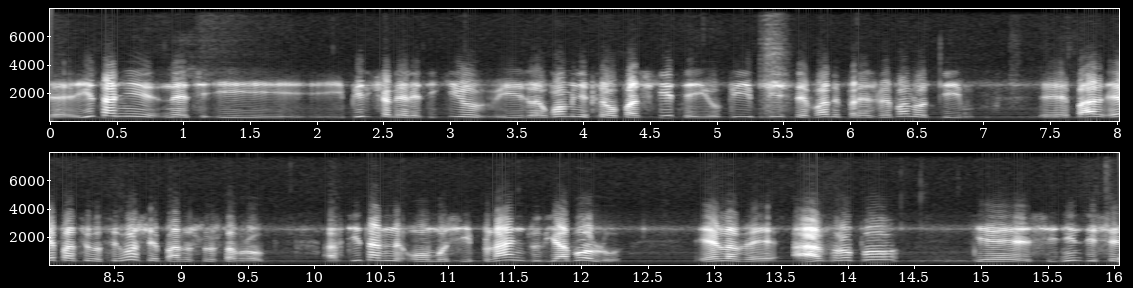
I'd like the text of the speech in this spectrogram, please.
Ε, ήταν, οι- ναι, έτσι, οι, υπήρξαν αιρετικοί, ο- οι λεγόμενοι θεοπασχίτες, οι οποίοι πίστευαν, πρέσβευαν ότι ε, πα- έπαθε ο Θεός επάνω στο Σταυρό. Αυτή ήταν όμως η πλάνη του διαβόλου. Έλαβε άνθρωπο και συνήντησε,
